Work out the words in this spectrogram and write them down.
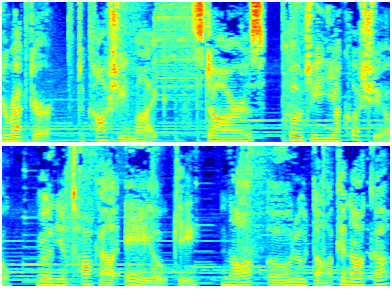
Director, Takashi Miike, stars, Koji Yakusho, Munetaka Aoki, Naoto Takenaka,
